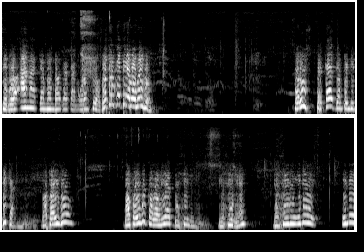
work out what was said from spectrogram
sebuah anak yang membanggakan orang tua. Betul kan tidak bapak ibu Terus terkait dengan pendidikan, Bapak Ibu, Bapak Ibu kalau lihat di sini, di sini, ya, di sini ini ini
